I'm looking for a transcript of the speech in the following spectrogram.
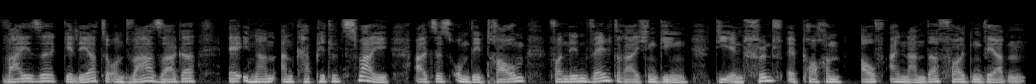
Weise, Gelehrte und Wahrsager, erinnern an Kapitel 2, als es um den Traum von den Weltreichen ging, die in fünf Epochen aufeinander folgen werden.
